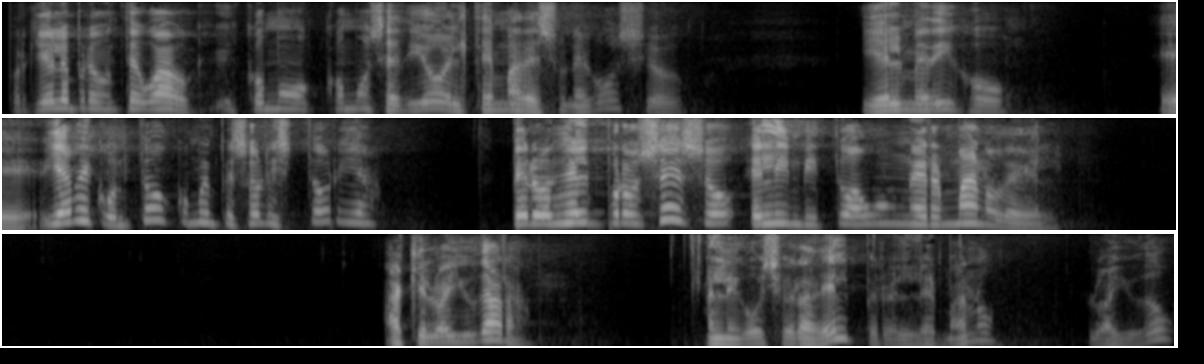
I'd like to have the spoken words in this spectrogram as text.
porque yo le pregunté, wow, ¿cómo, cómo se dio el tema de su negocio? Y él me dijo, eh, ya me contó cómo empezó la historia, pero en el proceso él invitó a un hermano de él a que lo ayudara. El negocio era de él, pero el hermano lo ayudó.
